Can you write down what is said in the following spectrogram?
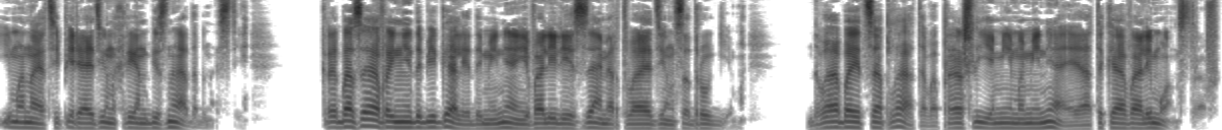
Им она теперь один хрен без надобности. Крабозавры не добегали до меня и валились замертво один за другим. Два бойца Платова прошли мимо меня и атаковали монстров.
